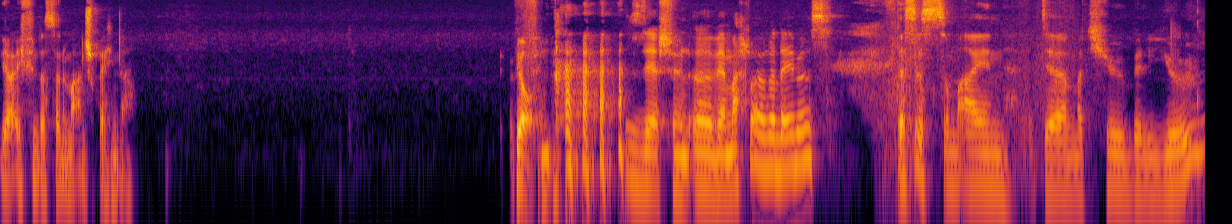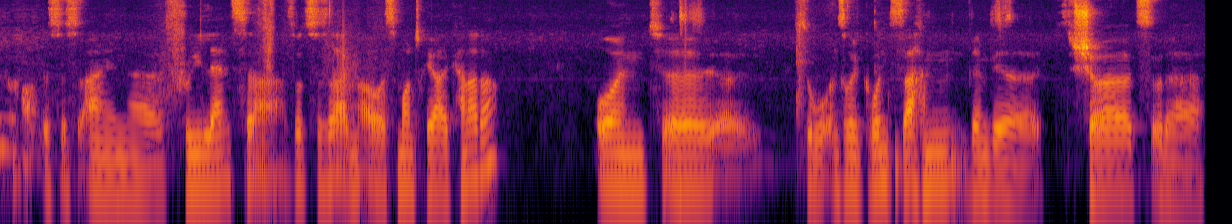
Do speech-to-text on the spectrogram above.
ja, ich finde das dann immer ansprechender. Ja, Sehr schön. Äh, wer macht eure Labels? das ist zum einen der Mathieu Bellieu. Das ist ein äh, Freelancer sozusagen aus Montreal, Kanada. Und äh, so unsere Grundsachen, wenn wir Shirts oder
